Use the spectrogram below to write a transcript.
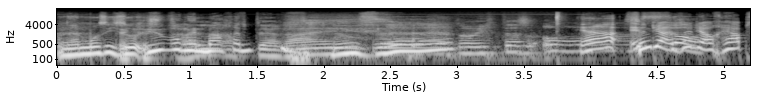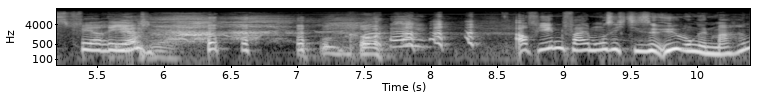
Und dann muss ich so Kristall Übungen Auf machen. der Reise durch das Ohr. Ja, Sind ja, so. sind ja auch Herbstferien. Oh Gott. Auf jeden Fall muss ich diese Übungen machen,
